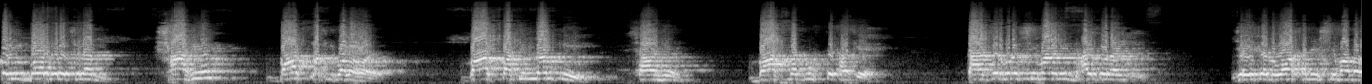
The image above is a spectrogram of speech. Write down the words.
কবি বার বলেছিলেন শাহীন বাদ পাখি বলা হয়। বাদ পাখির নাম কি? শাহীন। বাদ পাখি উঠতে থাকে। তাদের কোনো সীমানা নির্ধারিত নাই। যে এটা নোয়াখালীর সীমানা,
